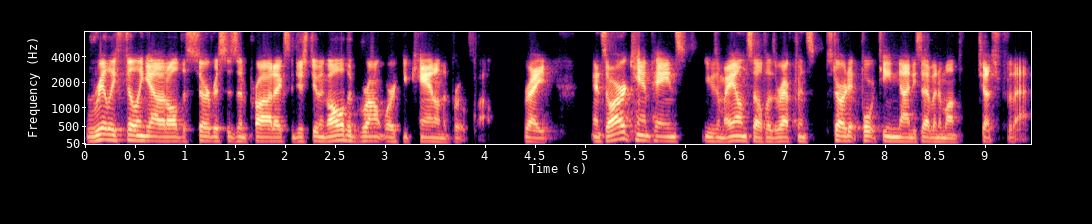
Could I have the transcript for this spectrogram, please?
really filling out all the services and products and just doing all the grunt work you can on the profile, right? And so our campaigns, using my own self as a reference, start at $14.97 a month just for that.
